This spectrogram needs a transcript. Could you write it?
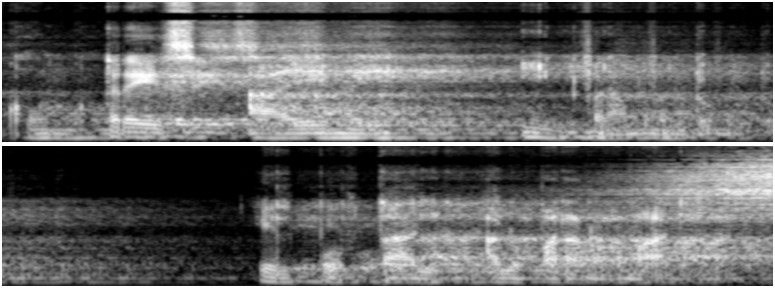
con 3 AM Inframundo. El portal a lo paranormal.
